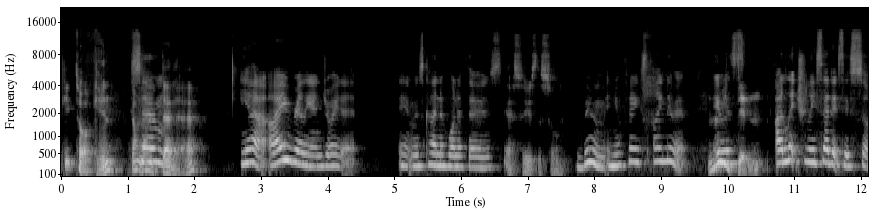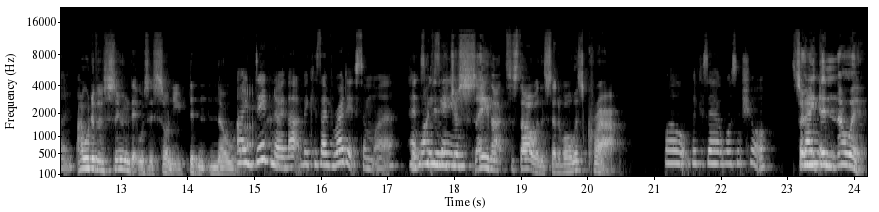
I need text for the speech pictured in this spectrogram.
Keep talking. Don't So- want dead air. Yeah, I really enjoyed it. It was kind of one of those Yes, he is the son. boom in your face. I knew it. No, it you was. didn't. I literally said it's his son. I would have assumed it was his son. You didn't know that. I did know that because I've read it somewhere. Well, Hence why me didn't saying. you just say that to start with instead of all this crap? Well, because I wasn't sure. So But I you kn- didn't know it.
